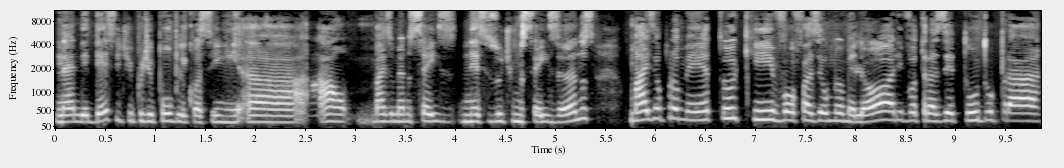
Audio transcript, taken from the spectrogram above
né, desse tipo de público, assim, há mais ou menos seis, nesses últimos seis anos, mas eu prometo que vou fazer o meu melhor e vou trazer tudo para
